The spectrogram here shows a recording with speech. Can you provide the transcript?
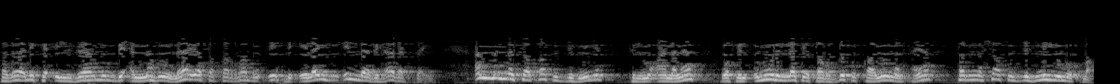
فذلك إلزام بأنه لا يتقرب إليه إلا بهذا الشيء. أما النشاطات الذهنية في المعاملات وفي الأمور التي تربط قانون الحياة فالنشاط الذهني مطلق.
